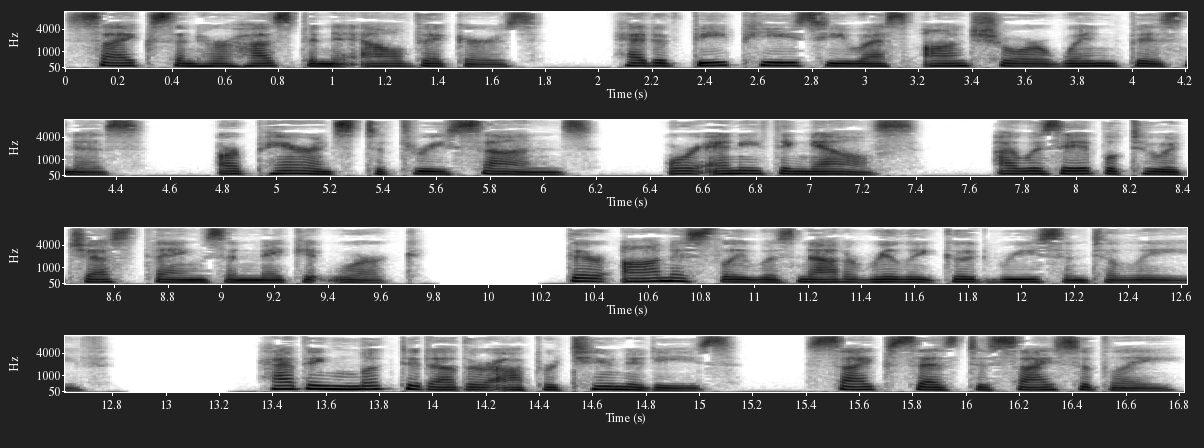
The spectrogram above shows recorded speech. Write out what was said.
Sykes and her husband Al Vickers, head of BP's U.S. onshore wind business, are parents to three sons, or anything else, I was able to adjust things and make it work. There honestly was not a really good reason to leave. Having looked at other opportunities, Sykes says decisively,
